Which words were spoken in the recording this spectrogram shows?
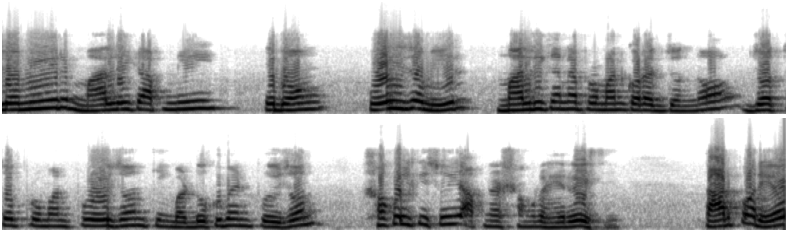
জমির মালিক আপনি এবং ওই জমির মালিকানা প্রমাণ করার জন্য যত প্রমাণ প্রয়োজন কিংবা ডকুমেন্ট প্রয়োজন, সকল কিছুই আপনার সংগ্রহে রয়েছে। তারপরেও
